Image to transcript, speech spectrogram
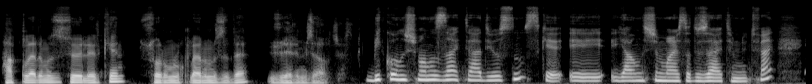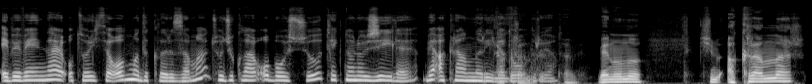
haklarımızı söylerken sorumluluklarımızı da üzerimize alacağız. Bir konuşmanızda hatta diyorsunuz ki e, yanlışım varsa düzeltin lütfen. Ebeveynler otorite olmadıkları zaman çocuklar o boşluğu teknolojiyle ve akranlarıyla Akranlar, dolduruyor. Tabii. Ben onu şimdi akranlar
